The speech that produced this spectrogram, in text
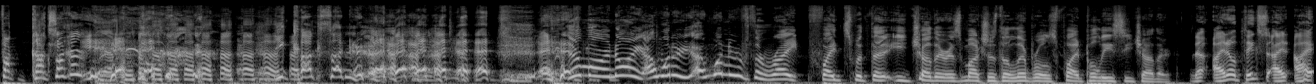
fucking cocksucker. you cocksucker. They're more annoying. I wonder. I wonder if the right fights with the, each other as much as the liberals fight police each other. No, I don't think so. I, I,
